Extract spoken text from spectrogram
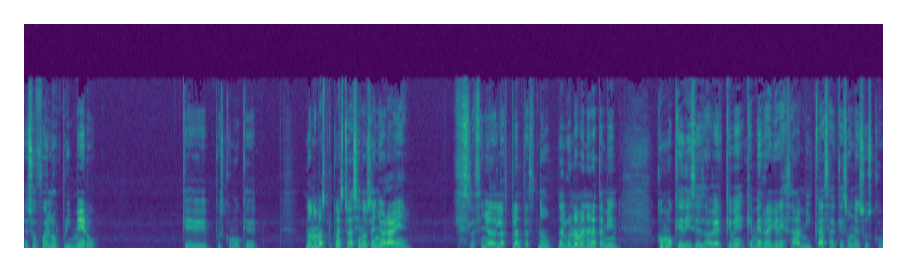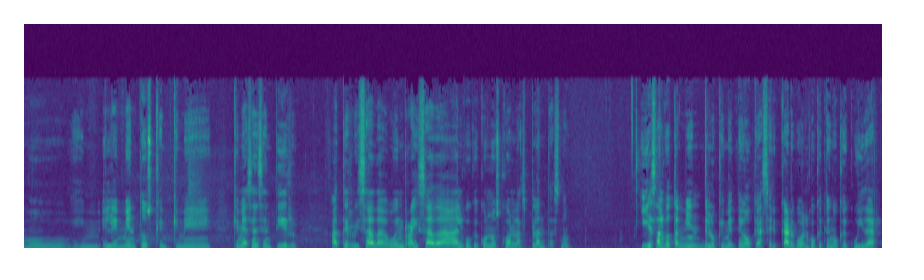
Eso fue lo primero. Que pues como que no nomás porque me estoy haciendo señora, ¿eh? Es la señora de las plantas. No, de alguna manera también como que dices, a ver, ¿qué me, qué me regresa a mi casa? ¿Qué son esos como em, elementos que, que, me, que me hacen sentir aterrizada o enraizada a algo que conozco? Las plantas, ¿no? Y es algo también de lo que me tengo que hacer cargo, algo que tengo que cuidar.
